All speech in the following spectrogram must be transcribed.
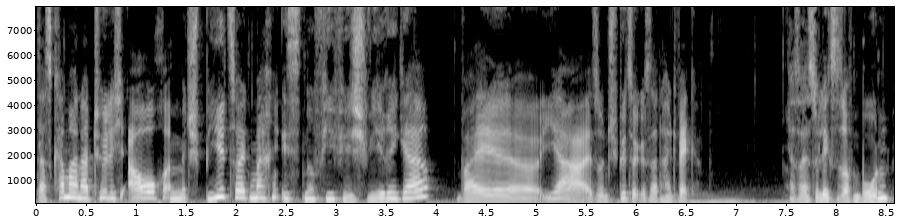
das kann man natürlich auch äh, mit Spielzeug machen, ist nur viel, viel schwieriger, weil, äh, ja, also ein Spielzeug ist dann halt weg. Das heißt, du legst es auf den Boden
